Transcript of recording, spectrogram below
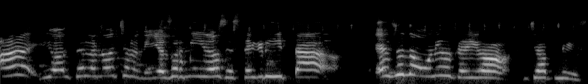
ah, y 11 de la noche, los niños dormidos, este grita. Eso es lo único que digo, ya, please.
